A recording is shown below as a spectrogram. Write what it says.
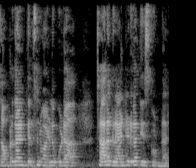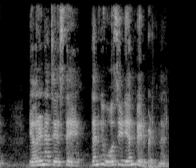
సంప్రదాయం తెలిసిన వాళ్ళు కూడా చాలా గ్రాంటెడ్గా తీసుకుంటున్నారు. ఎవరైనా చేస్తే దానికి ఓసీడీ అని పేరు పెడుతున్నారు.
